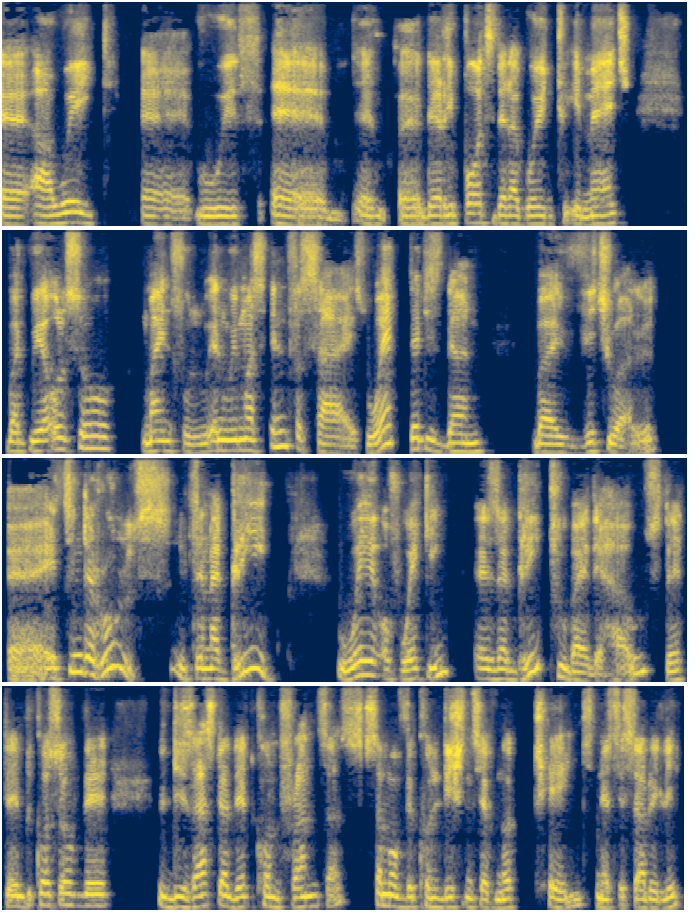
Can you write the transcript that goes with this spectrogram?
uh, are weighed uh, with uh, uh, uh, the reports that are going to emerge, but we are also mindful and we must emphasize work that is done by virtual. it's in the rules. It's an agreed way of working as agreed to by the House that uh, because of the disaster that confronts us, some of the conditions have not changed necessarily,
